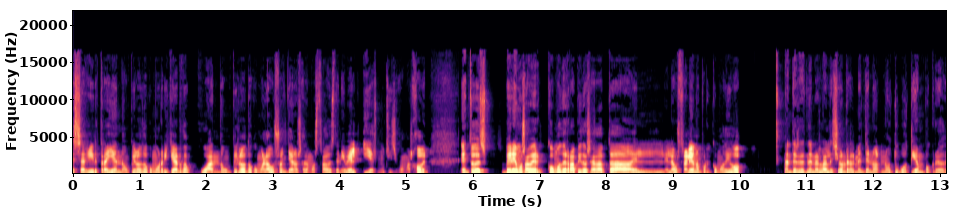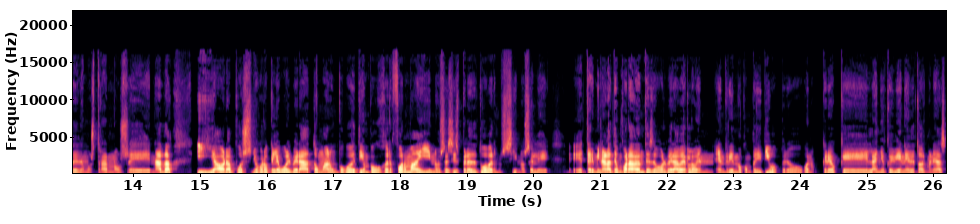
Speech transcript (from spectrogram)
seguir trayendo a un piloto como Ricciardo cuando un piloto como Lawson ya nos ha demostrado este nivel y es muchísimo más joven? Entonces, veremos a ver cómo de rápido se adapta el australiano, porque como digo, antes de tener la lesión realmente no, tuvo tiempo, creo, de demostrarnos eh, nada. Y ahora, pues yo creo que le volverá a tomar un poco de tiempo coger forma. Y no sé si espera de tú a ver si no se le eh, termina la temporada antes de volver a verlo en, en, ritmo competitivo. Pero bueno, creo que el año que viene, de todas maneras,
